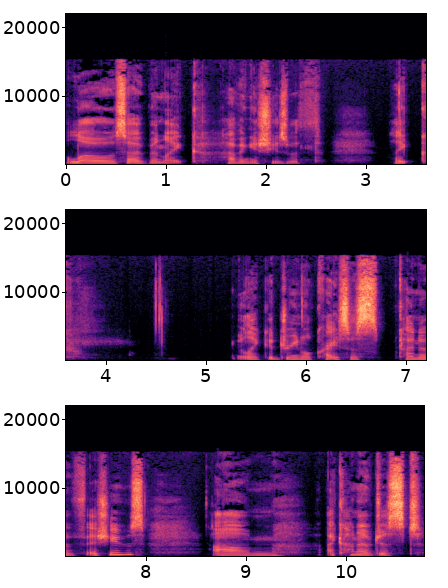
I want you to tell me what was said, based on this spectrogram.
low. So I've been like having issues with like, like adrenal crisis kind of issues. Um, I kind of just,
